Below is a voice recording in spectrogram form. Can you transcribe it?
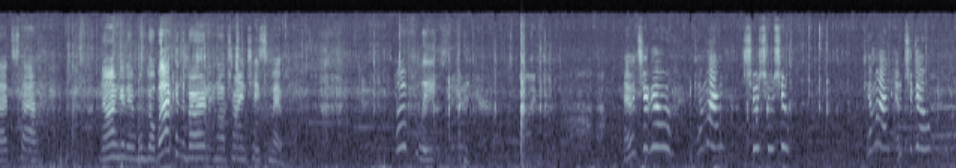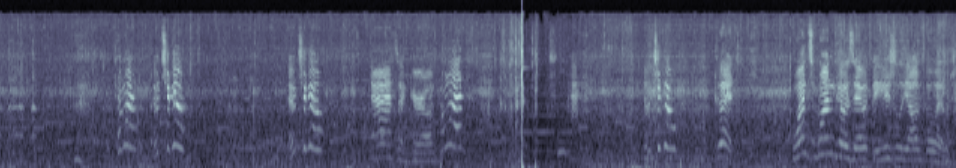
That's uh now I'm gonna we'll go back in the barn and I'll try and chase them out. Hopefully out you go. Come on. Shoo shoo shoo. Come on, out you go. Come on, out you go. Out you go. That's a girl. Come on. Out you go. Good. Once one goes out, they usually all go out.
